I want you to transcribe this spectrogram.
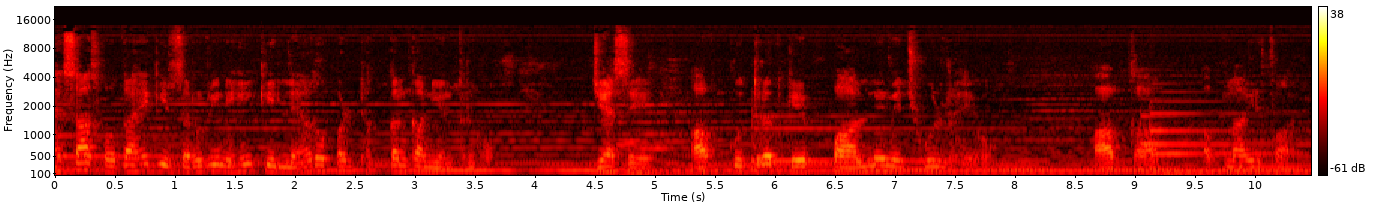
एहसास होता है कि ज़रूरी नहीं कि लहरों पर ढक्कन का नियंत्रण हो। जैसे आप कुदरत के पालने में झूल रहे हो। आपका अपना इरफान।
